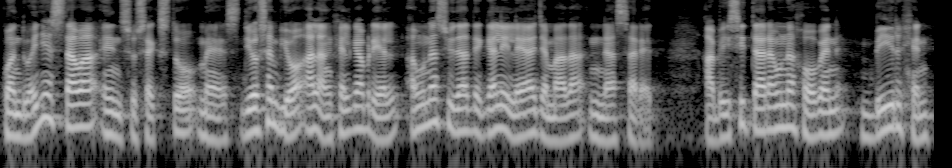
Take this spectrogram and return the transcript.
Cuando ella estaba en su sexto mes, Dios envió al ángel Gabriel a una ciudad de Galilea llamada Nazaret a visitar a una joven virgen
